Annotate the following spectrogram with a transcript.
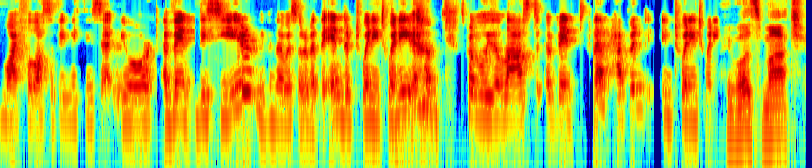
my philosophy with this at your event this year, even though we're sort of at the end of 2020. Um, it's probably the last event that happened in 2020. It was March,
